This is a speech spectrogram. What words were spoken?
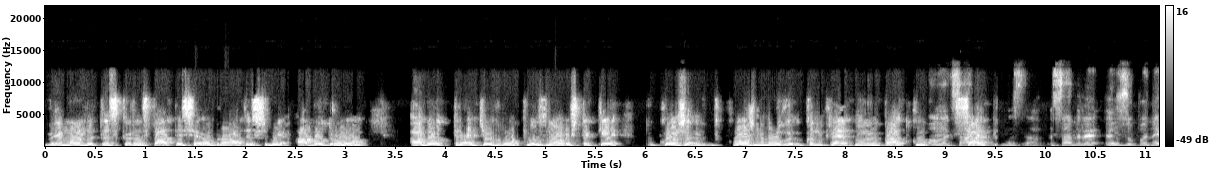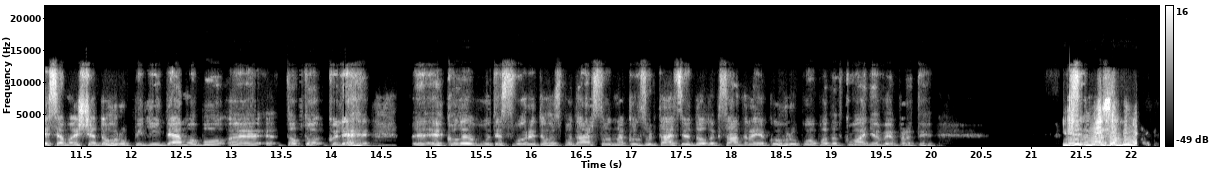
ви можете скористатися обрати собі або другу, або третю групу. Знову ж таки, кожен в кожному конкретному випадку Олександр, Олександре, е, зупинися, ми ще до груп підійдемо, бо е, е, тобто, колеги, коли ви будете створювати господарство на консультацію до Олександра, яку групу оподаткування вибрати? І не забувайте,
